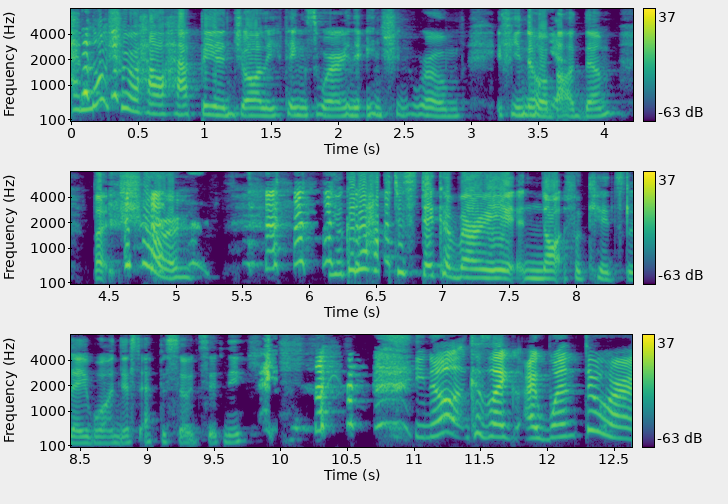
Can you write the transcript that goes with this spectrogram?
I'm not sure how happy and jolly things were in ancient Rome if you know Yeah. about them, but sure. You're gonna have to stick a very not for kids label on this episode, Sydney. you know, because like I went through our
